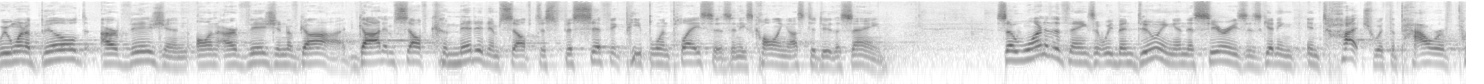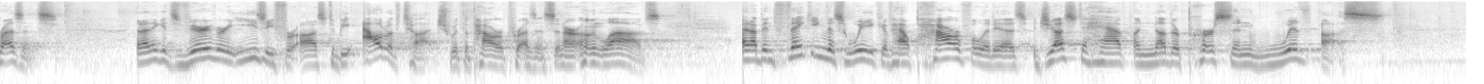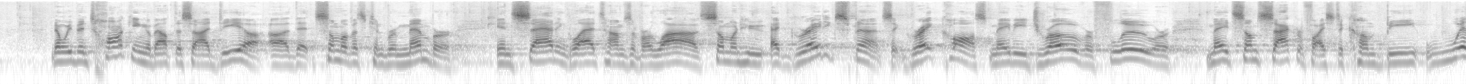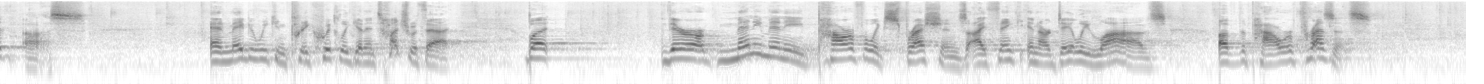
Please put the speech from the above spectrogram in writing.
We want to build our vision on our vision of God. God Himself committed Himself to specific people and places, and He's calling us to do the same. So, one of the things that we've been doing in this series is getting in touch with the power of presence. And I think it's very, very easy for us to be out of touch with the power of presence in our own lives. And I've been thinking this week of how powerful it is just to have another person with us. Now, we've been talking about this idea uh, that some of us can remember in sad and glad times of our lives, someone who, at great expense, at great cost, maybe drove or flew or made some sacrifice to come be with us. And maybe we can pretty quickly get in touch with that. But there are many, many powerful expressions, I think, in our daily lives of the power of presence.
